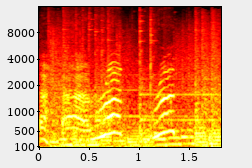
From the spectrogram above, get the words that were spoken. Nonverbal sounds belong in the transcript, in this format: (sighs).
run, run!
